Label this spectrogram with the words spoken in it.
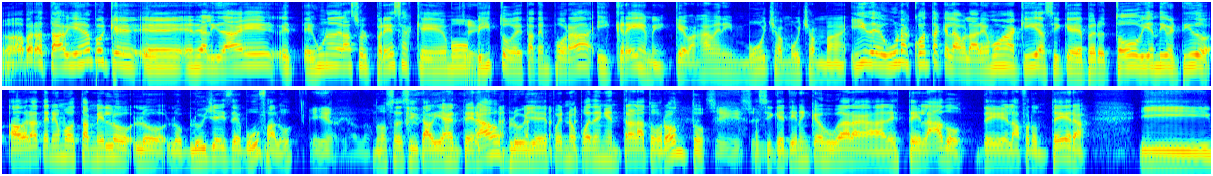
No, pero está bien porque eh, en realidad es, es una de las sorpresas que hemos Sí. visto de esta temporada y créeme que van a venir muchas, muchas más. Y de unas cuantas que le hablaremos aquí, así que, pero todo bien divertido. Ahora tenemos también lo- lo- los Blue Jays de Buffalo. No sé si te habías enterado, Blue Jays pues no pueden entrar a Toronto. Sí, sí. Así que tienen que jugar a, a este lado de la frontera. Y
